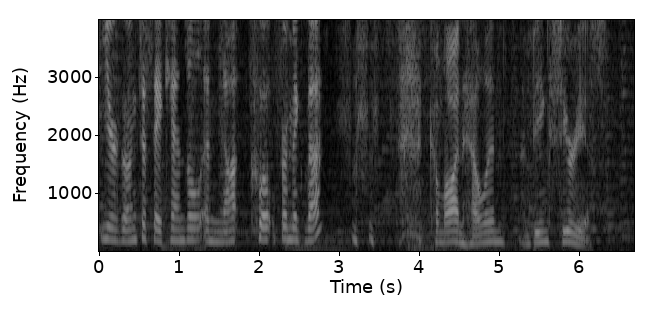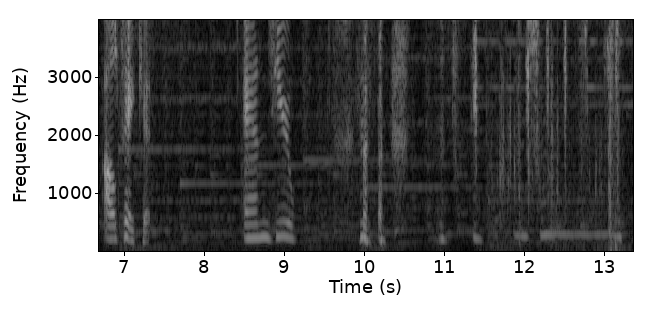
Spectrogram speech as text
You're going to say candle and not quote from Macbeth? Come on, Helen. I'm being serious. I'll take it. And you. 嗯嗯嗯。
